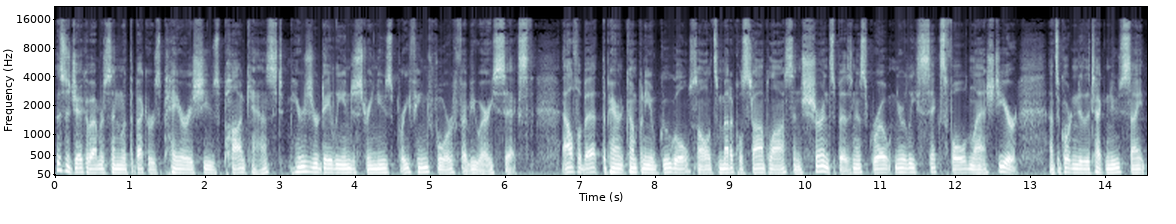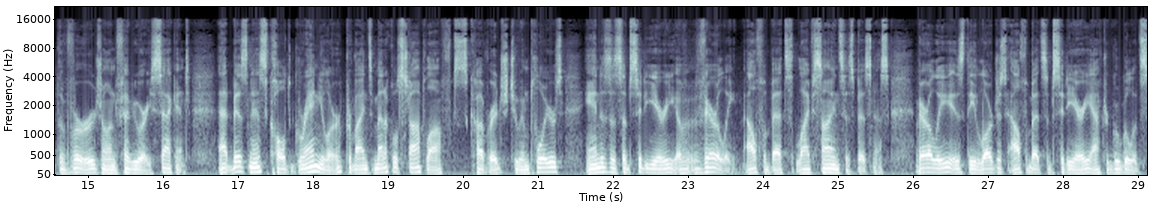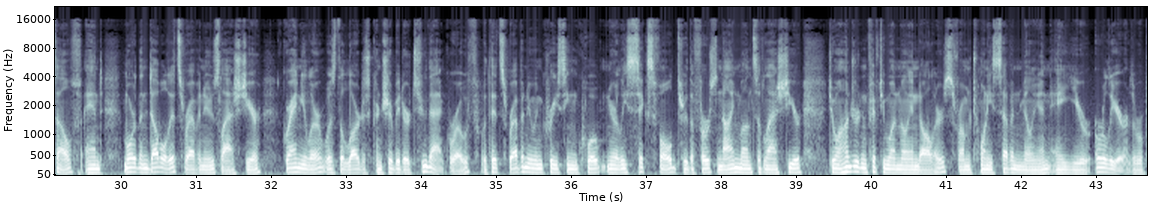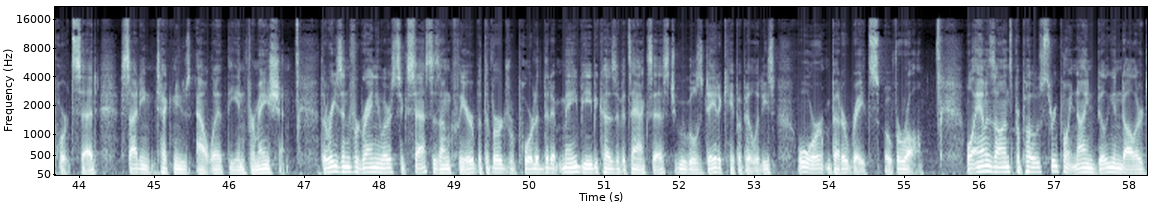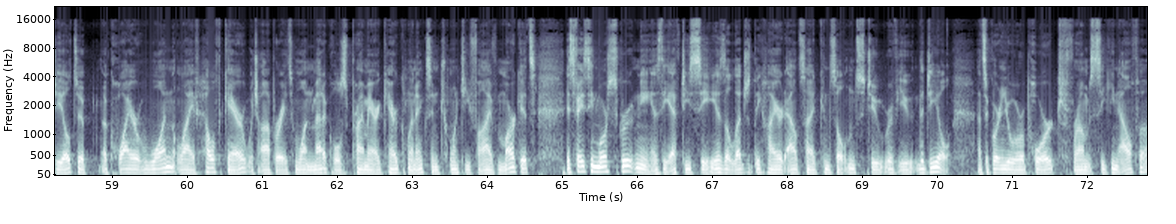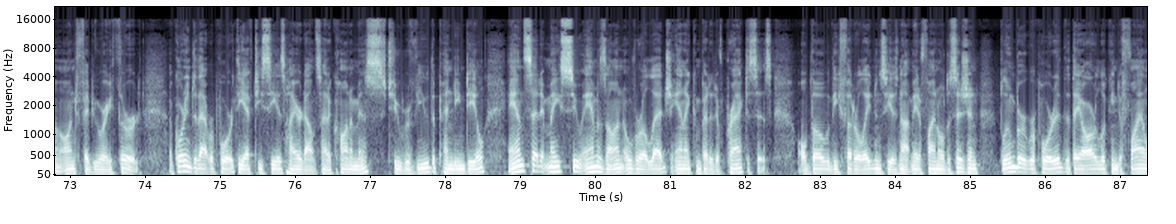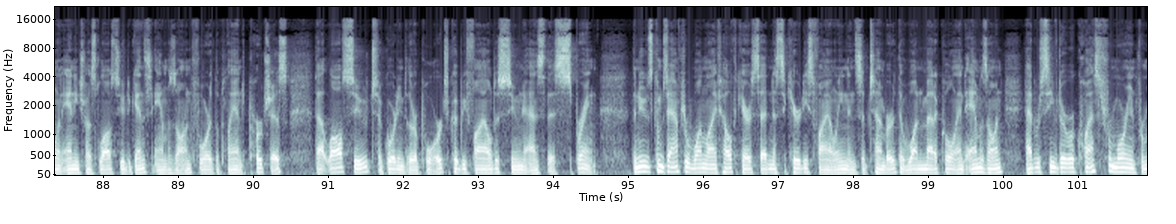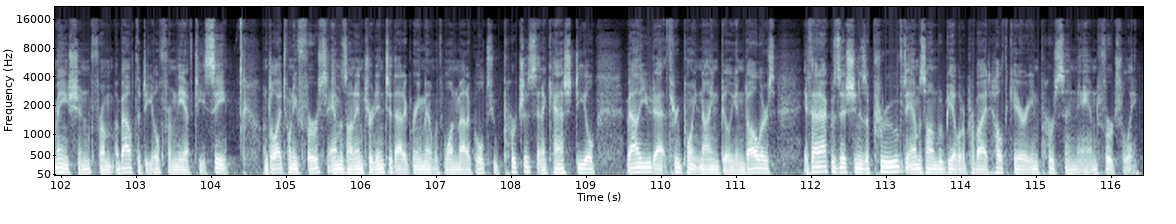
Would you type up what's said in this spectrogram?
This is Jacob Emerson with the Becker's Payer Issues podcast. Here's your daily industry news briefing for February 6th. Alphabet, the parent company of Google, saw its medical stop loss insurance business grow nearly sixfold last year. That's according to the tech news site The Verge on February 2nd. That business, called Granular, provides medical stop loss coverage to employers and is a subsidiary of Verily, Alphabet's life sciences business. Verily is the largest Alphabet subsidiary after Google itself and more than doubled its revenues last year. Granular was the largest contributor to that growth, with its revenue increasing, quote, nearly sixfold through the first nine months of last year to $151 million from 27 million a year earlier, the report said, citing tech news outlet The Information. The reason for Granular's success is unclear, but The Verge reported that it may be because of its access to Google's data capabilities or better rates overall. Well, Amazon's proposed $3.9 billion deal to acquire One Life Healthcare, which operates One Medical's primary care clinics in 25 markets, is facing more scrutiny as the FTC has allegedly hired outside consultants to review the deal. That's according to a report from Seeking Alpha on February 3rd. According to that report, the FTC has hired outside economists to review the pending deal and said it may sue Amazon over alleged anti competitive practices. Although the federal agency has not made a final decision, Bloomberg reported that they are looking to file an antitrust lawsuit against Amazon for the planned purchase. That lawsuit, according to the report, could be filed as soon as this spring. The news comes after One Life Healthcare said in a securities filing in September that One Medical and Amazon had received a request for more information from about the deal from the FTC. On July 21st, Amazon entered into that agreement with One Medical to purchase in a cash deal valued at $3.9 billion. If that acquisition is approved, Amazon would be able to provide healthcare in person and virtually.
